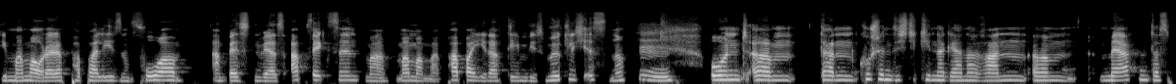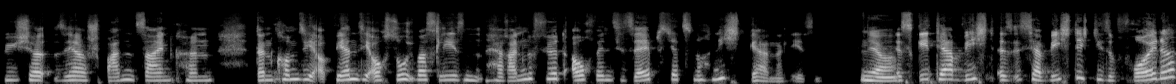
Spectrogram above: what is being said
die Mama oder der Papa lesen vor, am besten wäre es abwechselnd, mal Mama, mal Papa, je nachdem, wie es möglich ist. Ne? Mhm. Und ähm, dann kuscheln sich die Kinder gerne ran, ähm, merken, dass Bücher sehr spannend sein können. Dann kommen sie, werden sie auch so übers Lesen herangeführt, auch wenn sie selbst jetzt noch nicht gerne lesen. Ja. Es geht ja wichtig, es ist ja wichtig, diese Freude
